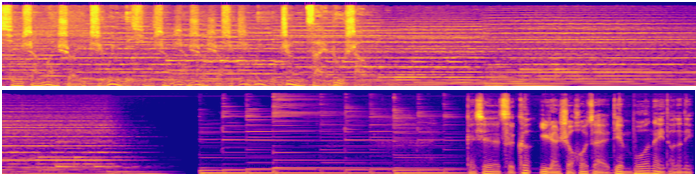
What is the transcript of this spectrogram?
千山万水只为你，千山万水只为你，正在路上。感谢此刻依然守候在电波那头的你。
